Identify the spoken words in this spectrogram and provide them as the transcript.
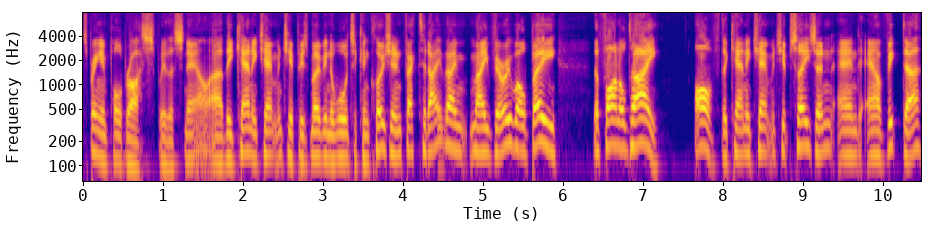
Let's bring in Paul Bryce with us now. Uh, the county championship is moving towards a conclusion. In fact, today they may very well be the final day of the county championship season, and our victor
